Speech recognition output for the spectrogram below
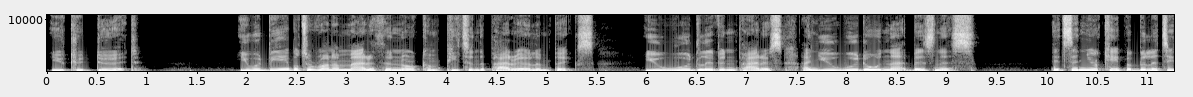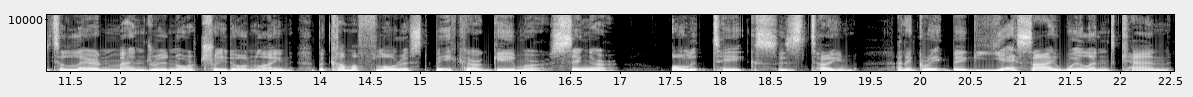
you could do it. You would be able to run a marathon or compete in the Paralympics. You would live in Paris and you would own that business. It's in your capability to learn Mandarin or trade online, become a florist, baker, gamer, singer. All it takes is time and a great big yes, I will and can.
